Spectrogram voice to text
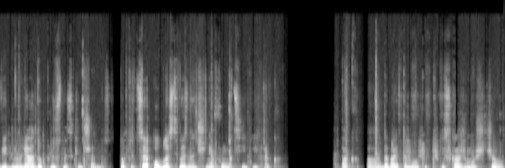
від 0 до плюс нескінченності. Тобто це область визначення функції y. Так, а давайте ми тут тоді скажемо, що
